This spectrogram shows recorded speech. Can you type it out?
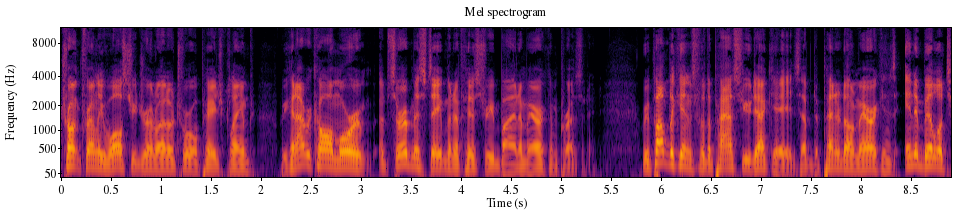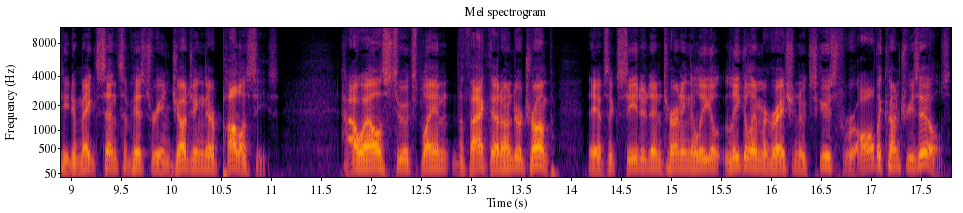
Trump friendly Wall Street Journal editorial page claimed, We cannot recall a more absurd misstatement of history by an American president. Republicans for the past few decades have depended on Americans' inability to make sense of history in judging their policies. How else to explain the fact that under Trump, they have succeeded in turning illegal, legal immigration to excuse for all the country's ills,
